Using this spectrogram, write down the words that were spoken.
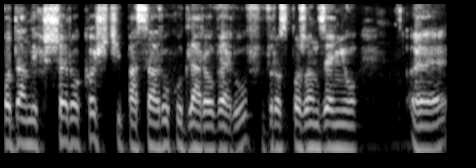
podanych szerokości pasa ruchu dla rowerów w rozporządzeniu e,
